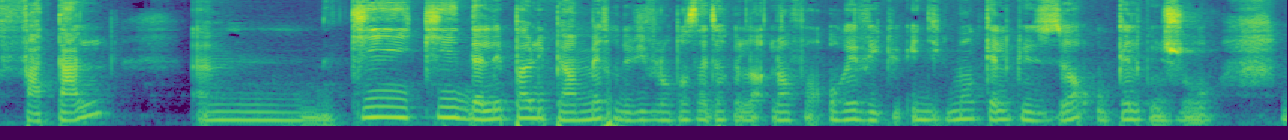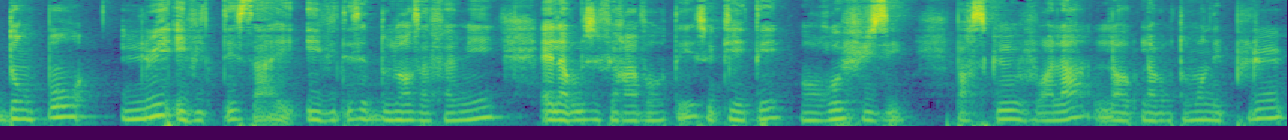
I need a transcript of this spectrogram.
fatale euh, qui, qui n'allait pas lui permettre de vivre longtemps, c'est-à-dire que l'enfant aurait vécu uniquement quelques heures ou quelques jours. Donc pour lui éviter ça et éviter cette douleur à sa famille, elle a voulu se faire avorter, ce qui a été refusé parce que voilà, l'avortement n'est plus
